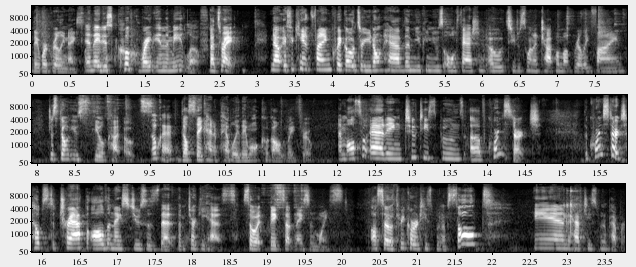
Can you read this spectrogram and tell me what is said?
they work really nicely. And they just cook right in the meatloaf. That's right. Now, if you can't find quick oats or you don't have them, you can use old-fashioned oats. You just want to chop them up really fine. Just don't use steel-cut oats. Okay. They'll stay kind of pebbly. They won't cook all the way through. I'm also adding two teaspoons of cornstarch. The cornstarch helps to trap all the nice juices that the turkey has, so it bakes up nice and moist. Also, three-quarter teaspoon of salt and a half teaspoon of pepper.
